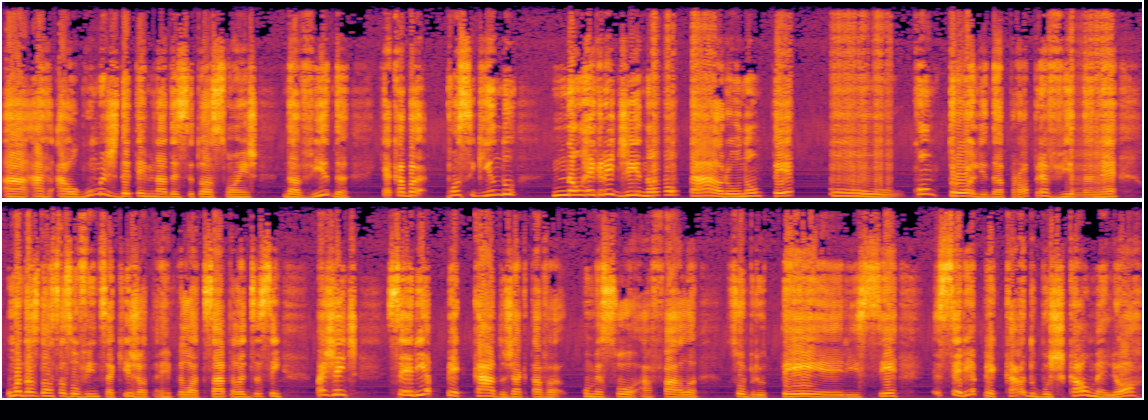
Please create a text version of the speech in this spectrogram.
a, a, a, algumas determinadas situações da vida que acaba conseguindo não regredir, não voltar ou não ter o controle da própria vida, né? Uma das nossas ouvintes aqui, JR, pelo WhatsApp, ela diz assim: mas gente, seria pecado, já que tava, começou a fala sobre o ter e ser, seria pecado buscar o melhor?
